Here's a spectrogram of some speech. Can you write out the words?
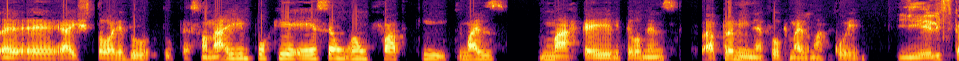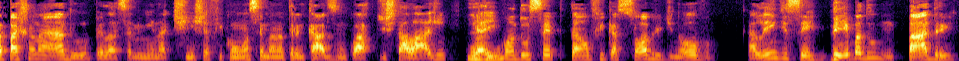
é, é, a história do, do, personagem, porque esse é um, é um fato que, que mais marca ele, pelo menos ah, para mim, né? Foi o que mais marcou ele. E ele fica apaixonado pela essa menina Tisha, ficam uma semana trancados num quarto de estalagem. Uhum. E aí, quando o septão fica sóbrio de novo, além de ser bêbado, um padre,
